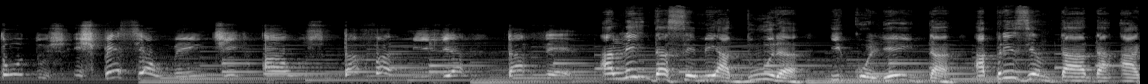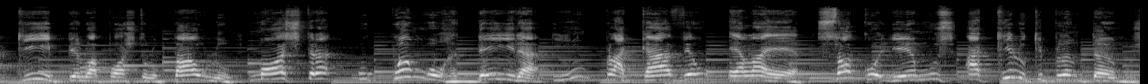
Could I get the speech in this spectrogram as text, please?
todos, especialmente aos da família da fé. Além da semeadura, e colheita apresentada aqui pelo apóstolo Paulo mostra o quão ordeira e implacável ela é. Só colhemos aquilo que plantamos.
